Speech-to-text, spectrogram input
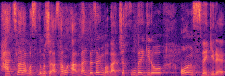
حتما حواستون باشه. از همون اول بذارین با بچه خوب بگیره و اونس بگیره.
